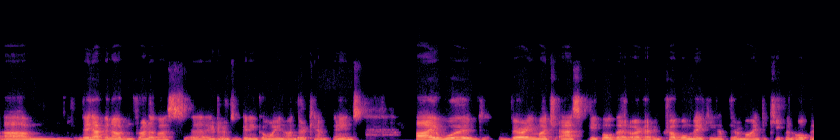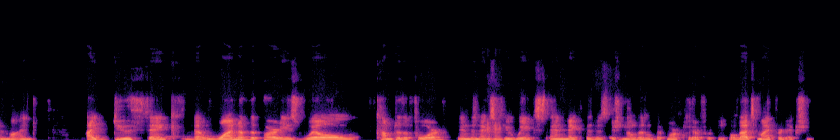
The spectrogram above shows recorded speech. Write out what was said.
um, they have been out in front of us uh, in mm-hmm. terms of getting going on their campaigns. I would very much ask people that are having trouble making up their mind to keep an open mind. I do think that one of the parties will come to the fore in the next mm-hmm. few weeks and make the decision a little bit more clear for people. That's my prediction.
